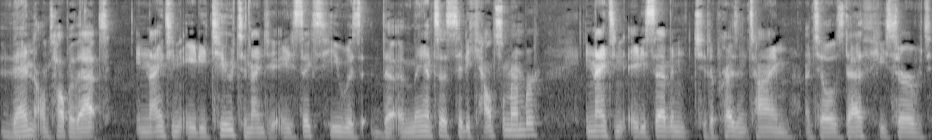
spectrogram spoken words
Then, on top of that, in 1982 to 1986, he was the Atlanta City Council member. In 1987 to the present time, until his death, he served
